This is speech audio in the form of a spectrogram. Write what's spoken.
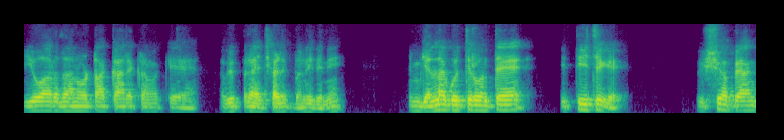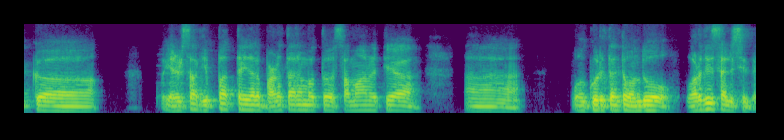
ಈ ವಾರದ ನೋಟ ಕಾರ್ಯಕ್ರಮಕ್ಕೆ ಅಭಿಪ್ರಾಯ ಹಂಚ್ಕೊಳ್ಳಿಕ್ ಬಂದಿದ್ದೀನಿ. ನಿಮ್ಗೆಲ್ಲ ಗೊತ್ತಿರುವಂತೆ ಇತ್ತೀಚೆಗೆ ವಿಶ್ವ ಬ್ಯಾಂಕ್ ಎರಡ್ ಸಾವಿರದ ಇಪ್ಪತ್ತೈದರ ಬಡತನ ಮತ್ತು ಸಮಾನತೆಯ, ಆ, ಕುರಿತಂತೆ ಒಂದು ವರದಿ ಸಲ್ಲಿಸಿದೆ.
